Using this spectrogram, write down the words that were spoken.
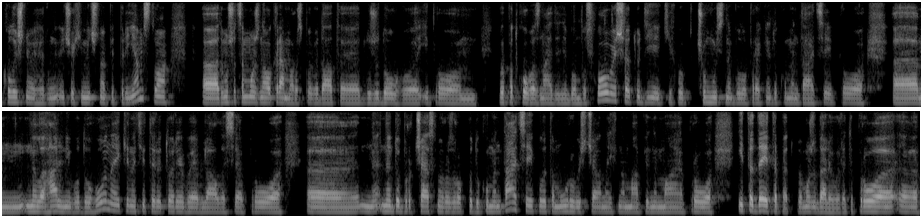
колишнього гірничо-хімічного підприємства. Е, Тому що це можна окремо розповідати дуже довго і про випадково знайдені бомбосховища, тоді яких чомусь не було проектної документації, про ем, нелегальні водогони, які на цій території виявлялися, про е, недоброчесну розробку документації, коли там урвища на їх на мапі немає, про і т.д. і т.п. Тобто можна далі говорити про е,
